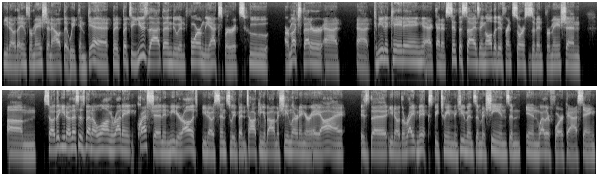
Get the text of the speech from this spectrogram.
you know, the information out that we can get, but but to use that then to inform the experts who are much better at at communicating, at kind of synthesizing all the different sources of information um, so that, you know, this has been a long running question in meteorology, you know, since we've been talking about machine learning or AI is the, you know, the right mix between the humans and machines in, in weather forecasting.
